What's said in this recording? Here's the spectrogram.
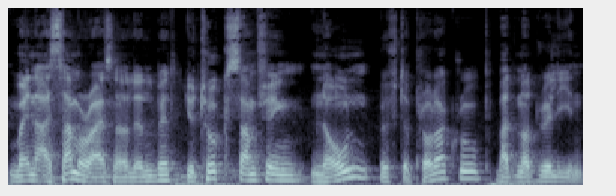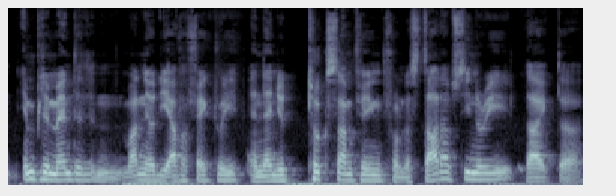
When I summarize a little bit, you took something known with the product group, but not really implemented in one or the other factory. And then you took something from the startup scenery, like the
